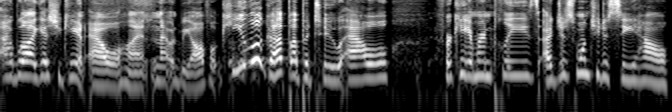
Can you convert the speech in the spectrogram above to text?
I- Well, I guess you can't owl hunt, and that would be awful. Can you look up a potoo owl for Cameron, please? I just want you to see how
